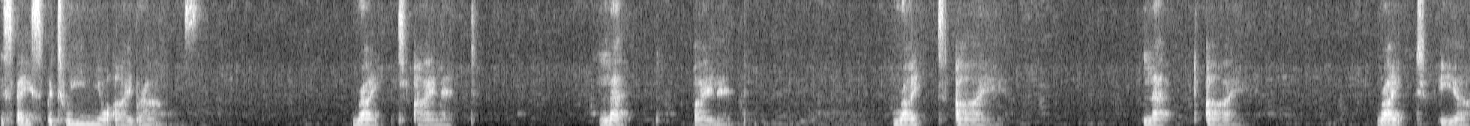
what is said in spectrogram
the space between your eyebrows, right eyelid, left eyelid, right eye, left eye, right ear,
